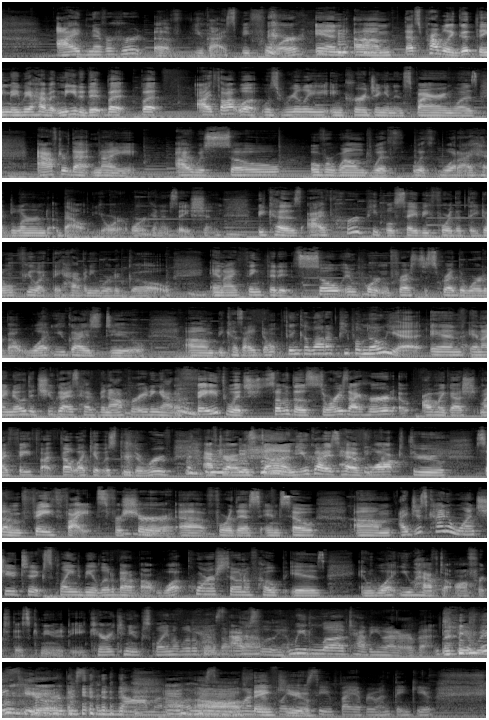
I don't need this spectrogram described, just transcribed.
I'd never heard of you guys before, and um, that's probably a good thing. Maybe I haven't needed it, but but I thought what was really encouraging and inspiring was after that night, I was so overwhelmed with with what I had learned about your organization. Because I've heard people say before that they don't feel like they have anywhere to go. And I think that it's so important for us to spread the word about what you guys do um, because I don't think a lot of people know yet. And and I know that you guys have been operating out of faith which some of those stories I heard oh my gosh my faith I felt like it was through the roof after I was done. You guys have walked through some faith fights for sure uh, for this. And so um, I just kind of want you to explain to me a little bit about what Cornerstone of Hope is and what you have to offer to this community. Carrie, can you explain a little bit about that? Absolutely. And we loved having you at our event. It Thank you. It was phenomenal. It was thank wonderfully you. received by everyone. Thank you.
